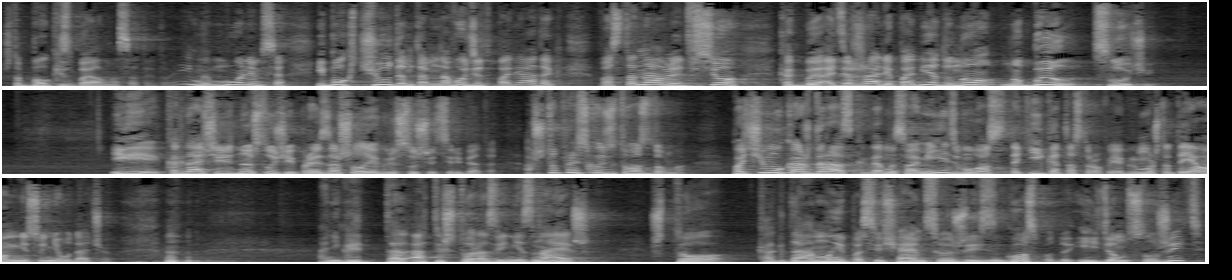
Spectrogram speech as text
чтобы Бог избавил нас от этого. И мы молимся, и Бог чудом там наводит порядок, восстанавливает все, как бы одержали победу, но, но был случай. И когда очередной случай произошел, я говорю, слушайте, ребята, а что происходит у вас дома? Почему каждый раз, когда мы с вами едем, у вас такие катастрофы? Я говорю, может, это я вам несу неудачу? Они говорят, а ты что, разве не знаешь, что когда мы посвящаем свою жизнь Господу и идем служить,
